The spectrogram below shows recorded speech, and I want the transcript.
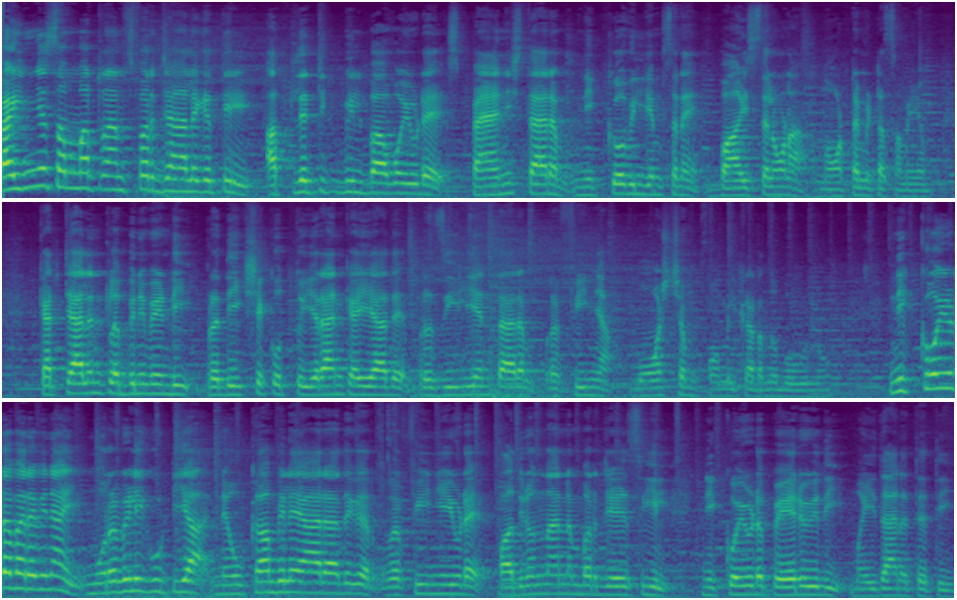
കഴിഞ്ഞ സമ്മർ ട്രാൻസ്ഫർ ജാലകത്തിൽ അത്ലറ്റിക് ബിൽബാവോയുടെ സ്പാനിഷ് താരം നിക്കോ വില്യംസനെ ബാഴ്സലോണ നോട്ടമിട്ട സമയം. കറ്റാലൻ ക്ലബിന് വേണ്ടി പ്രതീക്ഷക്കൊത്തുയരാൻ കഴിയാതെ ബ്രസീലിയൻ താരം റഫീഞ്ഞ മോശം ഫോമിൽ കടന്നുപോകുന്നു. നിക്കോയുടെ വരവിനായി മുറവിളി കൂട്ടിയ നൗക്കാമ്പിലെ ആരാധകർ റഫീഞ്ഞയുടെ പതിനൊന്നാം നമ്പർ ജേഴ്സിയിൽ നിക്കോയുടെ പേരെഴുതി മൈതാനത്തെത്തി.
